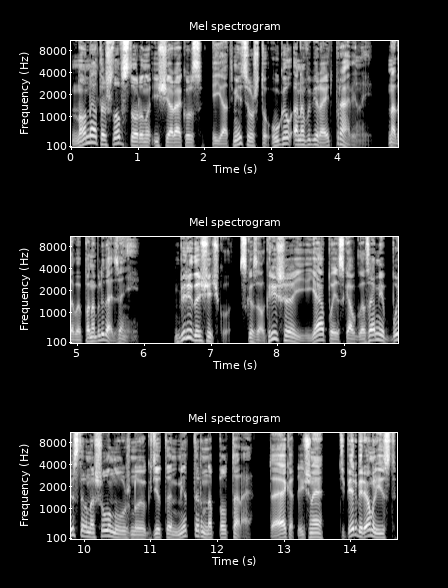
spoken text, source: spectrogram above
Но она отошла в сторону, ища ракурс, и я отметил, что угол она выбирает правильный. Надо бы понаблюдать за ней. «Бери дощечку», — сказал Гриша, и я, поискав глазами, быстро нашел нужную, где-то метр на полтора. «Так, отлично. Теперь берем лист».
